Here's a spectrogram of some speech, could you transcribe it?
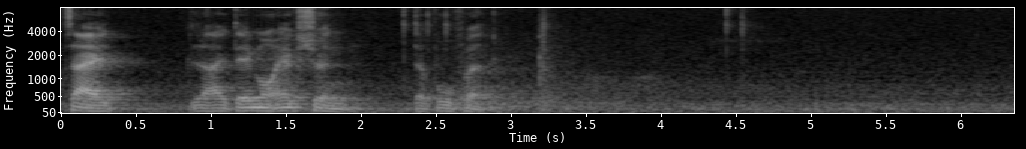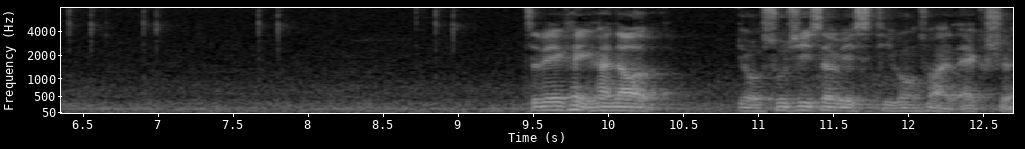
再来 demo action 的部分。这边可以看到有熟悉 service 提供出来的 action，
